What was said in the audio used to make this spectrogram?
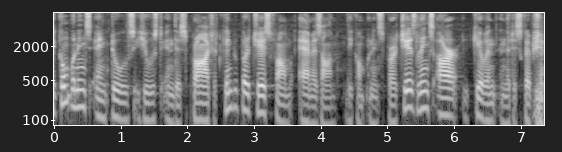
The components and tools used in this project can be purchased from Amazon. The components purchase links are given in the description.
